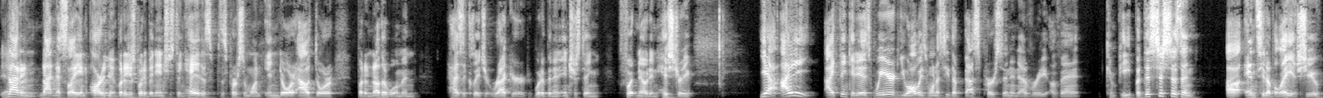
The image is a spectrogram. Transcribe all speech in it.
yeah. not an not necessarily an argument, but it just would have been interesting. Hey, this this person won indoor, outdoor, but another woman has a collegiate record. Would have been an interesting footnote in history. Yeah, I I think it is weird. You always want to see the best person in every event compete, but this just isn't a NCAA issue.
